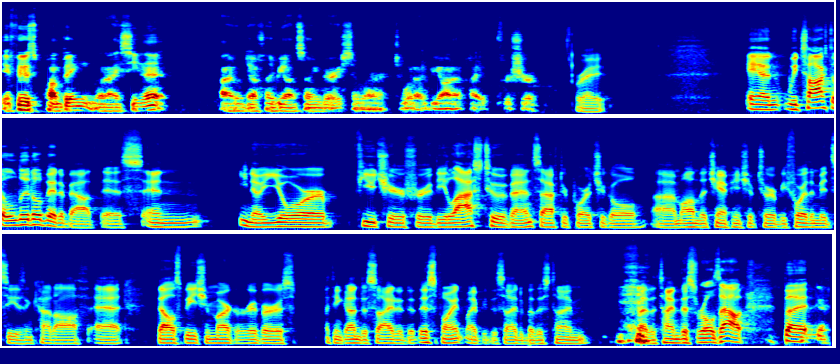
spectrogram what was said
if it's pumping when I seen it, I would definitely be on something very similar to what I'd be on a pipe for sure. Right. And we talked a little bit about this and, you know, your future for the last two events after Portugal um, on the championship tour before the midseason cutoff at Bells Beach and Margaret Rivers. I think undecided at this point, might be decided by this time, by the time this rolls out. But Okay.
